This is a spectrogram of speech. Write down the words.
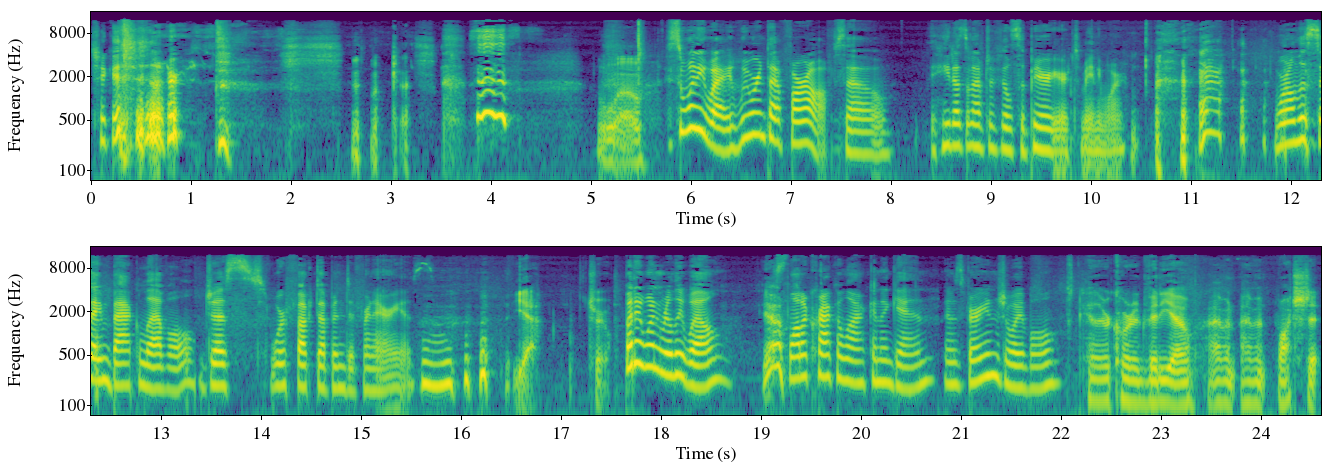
chicken dinner. oh gosh. Whoa. so anyway, we weren't that far off, so he doesn't have to feel superior to me anymore. we're on the same back level, just we're fucked up in different areas. Yeah. True. But it went really well. Yeah. A lot of crack a lacking again. It was very enjoyable. Yeah, they recorded video. I haven't I haven't watched it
